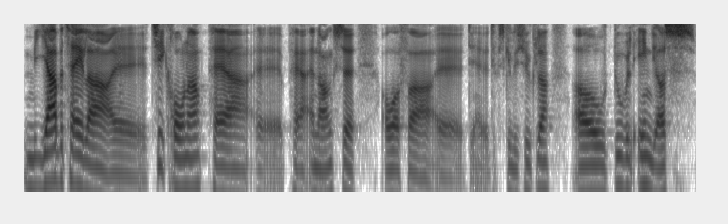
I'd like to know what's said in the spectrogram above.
jeg betaler øh, 10 kroner per, øh, per annonce over for øh, de, de forskellige cykler, og du vil egentlig også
